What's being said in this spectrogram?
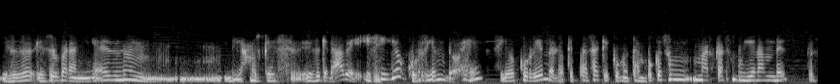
Y eso, eso para mí es, mm, digamos que es, grave. Y sigue ocurriendo, ¿eh? Sigue ocurriendo. Lo que pasa que como tampoco son marcas muy grandes, pues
